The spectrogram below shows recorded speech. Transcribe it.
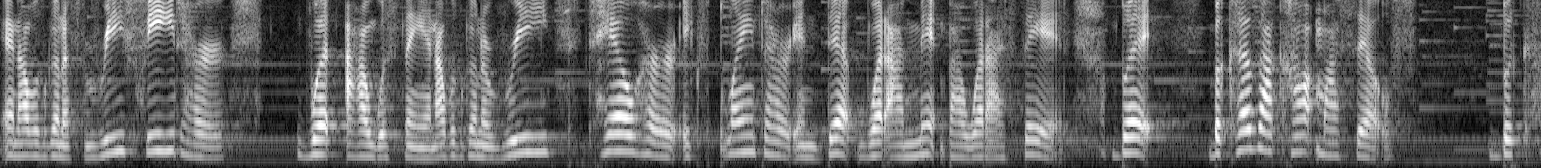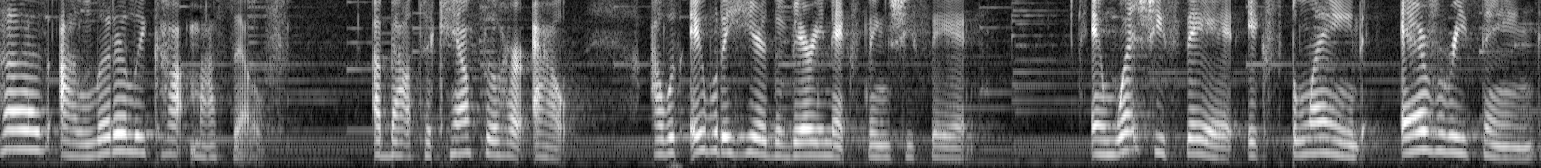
And I was going to refeed her what I was saying. I was going to retell her, explain to her in depth what I meant by what I said. But because I caught myself, because I literally caught myself about to cancel her out, I was able to hear the very next thing she said. And what she said explained everything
